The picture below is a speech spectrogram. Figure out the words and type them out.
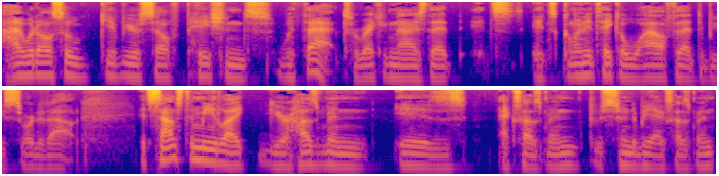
I would also give yourself patience with that to recognize that it's it's going to take a while for that to be sorted out. It sounds to me like your husband is ex-husband, soon to be ex-husband,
